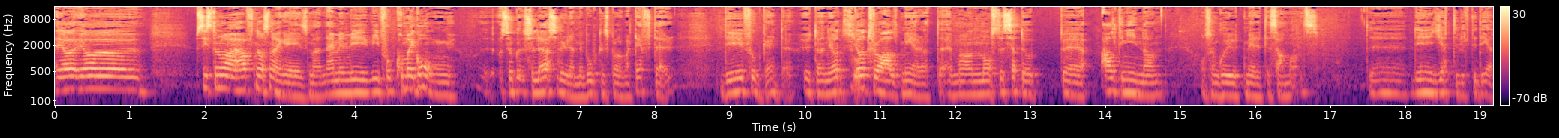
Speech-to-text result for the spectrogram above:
Jag, jag, på sistone har jag haft några sådana här grejer som att nej, men vi, vi får komma igång så, så löser vi det där med bokningsbolag vartefter. Det funkar inte. Utan jag, jag tror allt mer att eh, man måste sätta upp eh, allting innan och sen gå ut med det tillsammans. Det, det är en jätteviktig del.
